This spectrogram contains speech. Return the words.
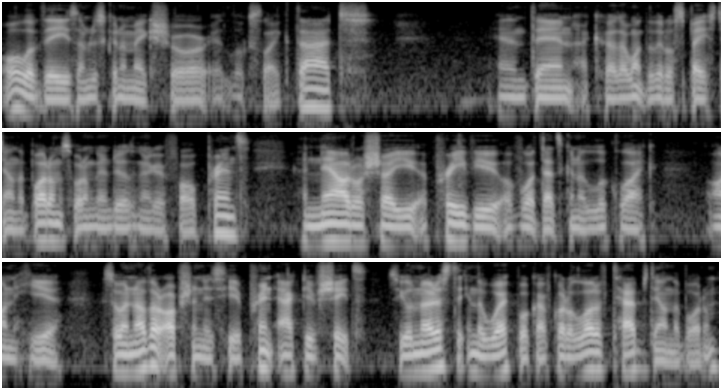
all of these, I'm just going to make sure it looks like that. And then, because I want the little space down the bottom, so what I'm going to do is I'm going to go File Print, and now it'll show you a preview of what that's going to look like on here. So another option is here, Print Active Sheets. So you'll notice that in the workbook I've got a lot of tabs down the bottom.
